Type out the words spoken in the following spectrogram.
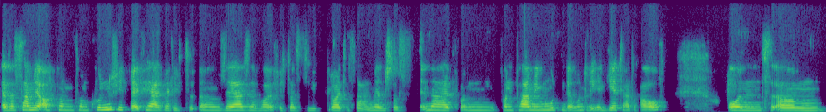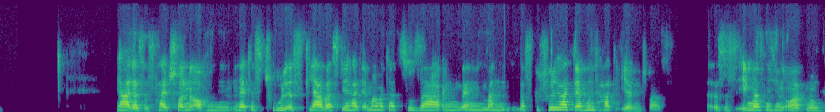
also das haben wir auch vom, vom Kundenfeedback her halt wirklich äh, sehr, sehr häufig, dass die Leute sagen, Mensch, das innerhalb von, von ein paar Minuten, der Hund reagiert da drauf. Und ähm, ja, das ist halt schon auch ein nettes Tool, ist klar, was wir halt immer mit dazu sagen, wenn man das Gefühl hat, der Hund hat irgendwas. Es ist irgendwas nicht in Ordnung.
